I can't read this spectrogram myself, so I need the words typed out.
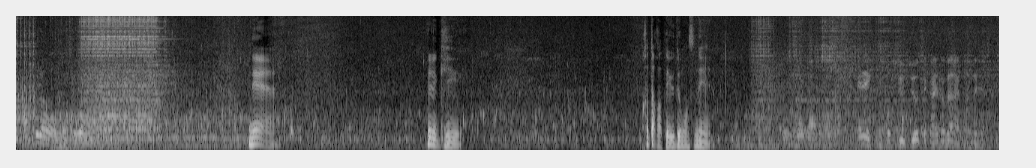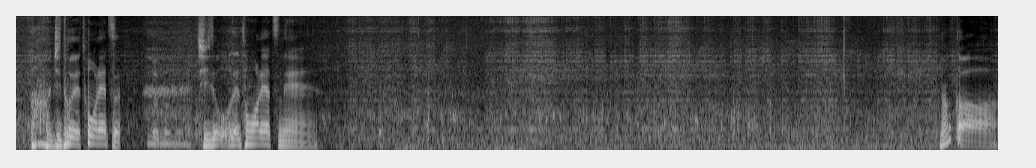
の枕音がすごいねえ。エレキカタカタ言うてますね。エレキ募集中って書いとかないからね。あ 自動で止まるやつ。自動で止まるやつね。なんか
